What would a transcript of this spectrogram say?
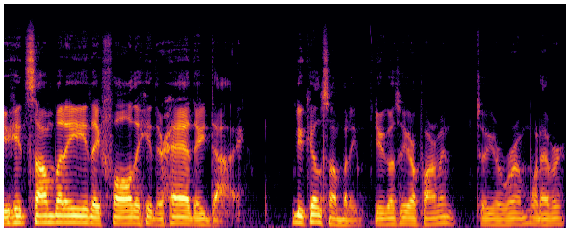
you hit somebody, they fall, they hit their head, they die. You kill somebody. You go to your apartment, to your room, whatever.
